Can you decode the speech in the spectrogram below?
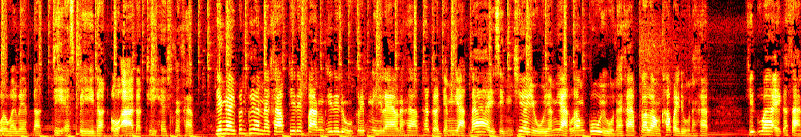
www.gsb.or.th นะครับ ยังไงเพื่อนๆนะครับที่ได้ฟังที่ได้ดูคลิปนี้แล้วนะครับ ถ้าเกิดยังอยากได้สินเชื่ออยู่ ยังอยากลองกู้อยู่นะครับ ก็ลองเข้าไปดูนะครับ คิดว่าเอกสาร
